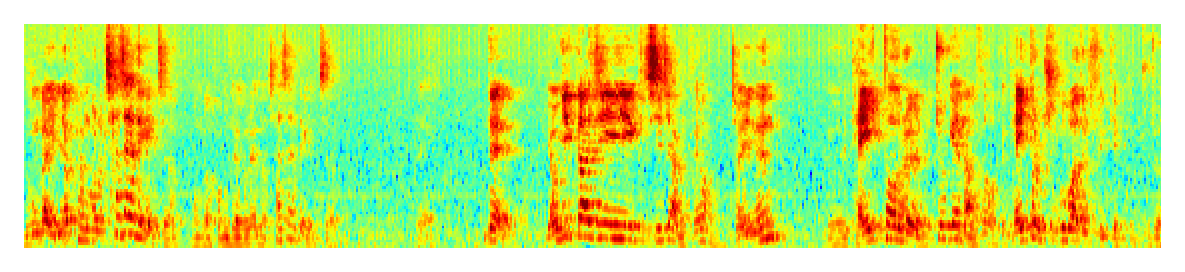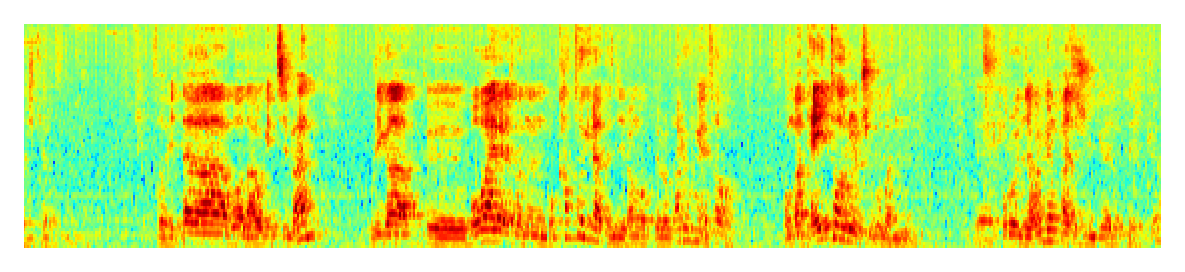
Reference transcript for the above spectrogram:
누군가 입력한 거를 찾아야 되겠죠. 뭔가 검색을 해서 찾아야 되겠죠. 네. 근데 여기까지 그치지 않고요. 저희는 그 데이터를 쪼개놔서 그 데이터를 주고받을 수 있게끔 구조시켜놨습니다. 그래서 이따가 뭐 나오겠지만 우리가 그 모바일에서는 뭐 카톡이라든지 이런 것들을 활용해서 뭔가 데이터를 주고받는 네, 그런 이제 환경까지 돼 있고요.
